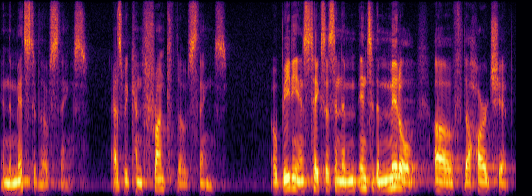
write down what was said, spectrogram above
in the midst of those things as we confront those things. Obedience takes us in the, into the middle of the hardship.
